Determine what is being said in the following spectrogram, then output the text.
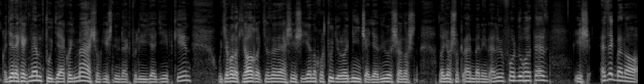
A gyerekek nem tudják, hogy mások is nőnek fel így egyébként. Hogyha valaki hallgatja az adás és ilyen, akkor tudja, hogy nincs egyedül, sajnos nagyon sok embernél előfordulhat ez. És ezekben a,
